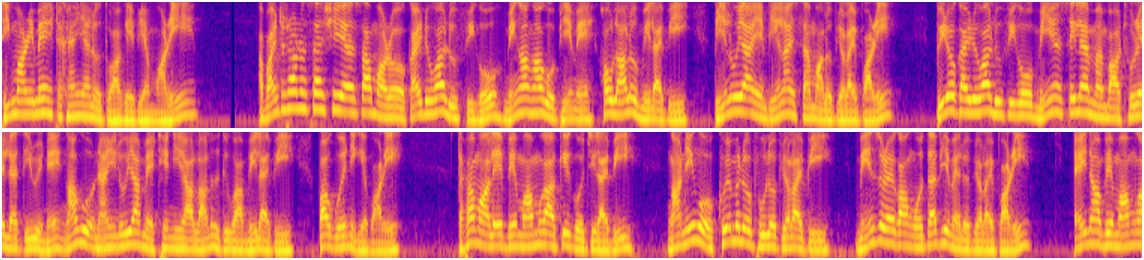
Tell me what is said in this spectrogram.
ဒီမာရီမဲတခန်းရက်လို့သွားခဲ့ပြန်ပါတယ်အပိုင်း2028ရဲ့အစမှာတော့ဂိုက်ဒိုကလူဖီကိုမင်းကငါ့ကိုပြင်းမယ်ဟုတ်လားလို့မေးလိုက်ပြီးပြင်းလို့ရရင်ပြင်းလိုက်စမ်းပါလို့ပြောလိုက်ပါတယ်။ ပြီးတော့ဂိုက်ဒိုကလူဖီကိုမင်းရဲ့စိတ်လက်မှန်ပါထိုးတဲ့လက်သီးတွေနဲ့ငါ့ကိုအနိုင်ယူလို့ရမယ်ထင်နေတာလားလို့သူကမေးလိုက်ပြီးပောက်ကွဲနေခဲ့ပါတယ်တစ်ဖက်မှာလည်းဘင်မာမကကစ်ကိုကြည့်လိုက်ပြီးငါနင်းကိုခွေးမလို့ဖူးလို့ပြောလိုက်ပြီးမင်းဆိုတဲ့ကောင်ကိုတတ်ပြစ်မယ်လို့ပြောလိုက်ပါတယ်အဲ့နောက်ဘင်မာမက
